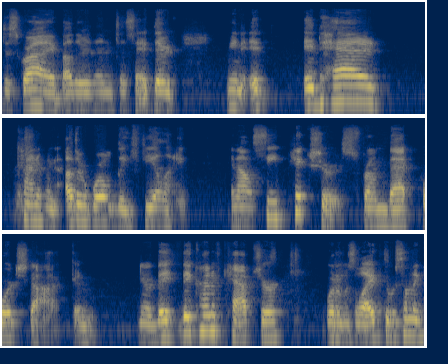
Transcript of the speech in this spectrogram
describe other than to say there. I mean, it it had kind of an otherworldly feeling, and I'll see pictures from that Porchstock, and you know they they kind of capture what it was like. There was something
